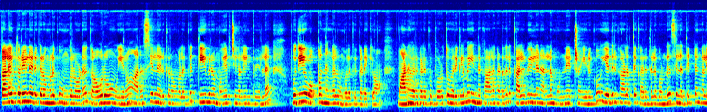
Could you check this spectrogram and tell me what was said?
கலைத்துறையில் இருக்கிறவங்களுக்கு உங்களோட கௌரவம் உயரும். அரசியலில் இருக்கிறவங்களுக்கு தீவிர முயற்சிகளின் பேரில் புதிய ஒப்பந்தங்கள் உங்களுக்கு கிடைக்கும். மாணவர்களுக்கு பொறுத்த வரைக்குமே இந்த காலகட்டத்தில் கல்வியில் நல்ல முன்னேற்றம் இருக்கும். எதிர்காலத்தை கருத்தில் கொண்டு சில திட்டங்கள்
